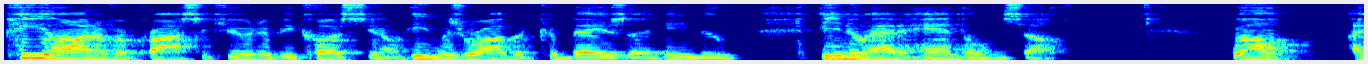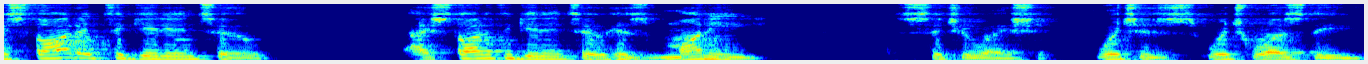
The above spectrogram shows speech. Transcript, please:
peon of a prosecutor because, you know, he was Robert Cabeza he knew he knew how to handle himself. Well, I started to get into I started to get into his money situation, which is which was the,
